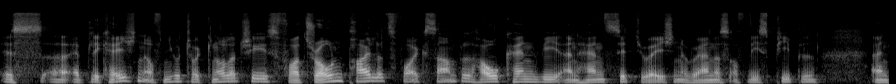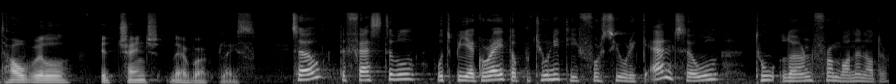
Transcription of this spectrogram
is uh, application of new technologies for drone pilots, for example. How can we enhance situation awareness of these people and how will it change their workplace? So the festival would be a great opportunity for Zurich and Seoul to learn from one another.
